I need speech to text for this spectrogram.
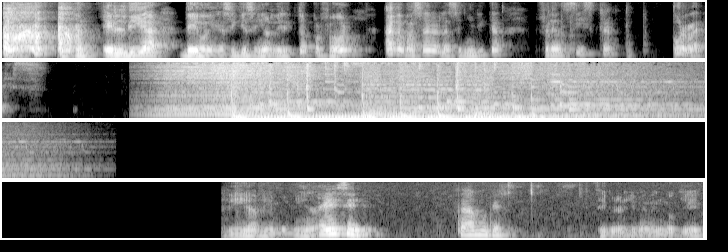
el día de hoy. Así que, señor director, por favor, haga pasar a la señorita Francisca Corrales. Día, bienvenida. Ahí sí, estaba muy bien. Sí, pero yo me tengo que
